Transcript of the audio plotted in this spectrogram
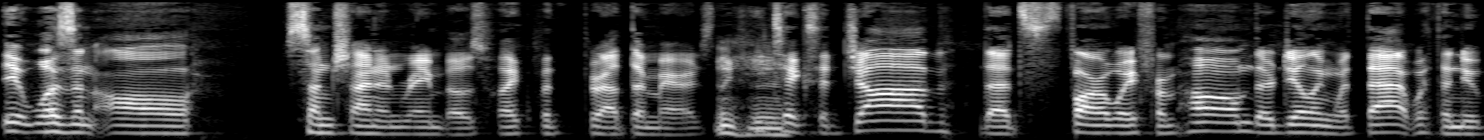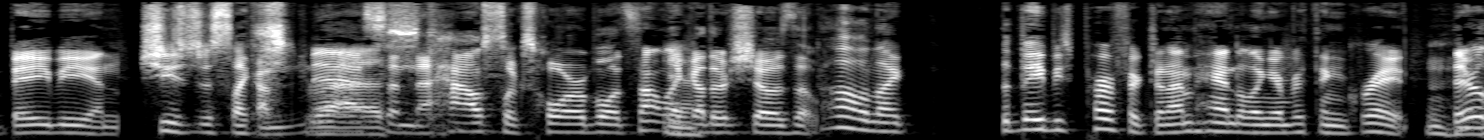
it wasn't all sunshine and rainbows like with throughout their marriage. Like mm-hmm. he takes a job that's far away from home. They're dealing with that with a new baby and she's just like a Stressed. mess and the house looks horrible. It's not like yeah. other shows that oh like the baby's perfect and I'm handling everything great. Mm-hmm. They're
